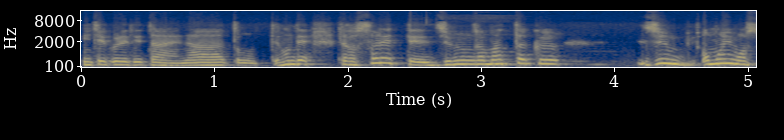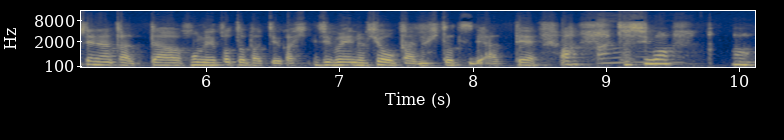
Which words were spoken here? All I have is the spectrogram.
見てくれてたんやなと思って。ほんでだからそれって自分が全く準備思いもしてなかった褒め言葉というか自分への評価の一つであってあ私はあ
